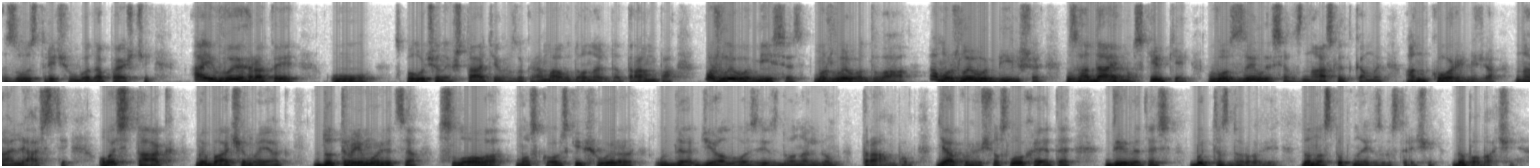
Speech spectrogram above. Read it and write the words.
зустріч в Будапешті, а й виграти у Сполучених Штатів, зокрема в Дональда Трампа, можливо, місяць, можливо, два, а можливо більше. Згадаємо, скільки возилися з наслідками Анкоріджа на Алясці. Ось так ми бачимо, як дотримується слова московський фюрер у діалозі з Дональдом Трампом. Дякую, що слухаєте, дивитесь, будьте здорові. До наступної зустрічі. До побачення.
